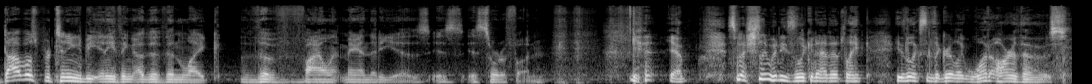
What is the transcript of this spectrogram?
Davos pretending to be anything other than like the violent man that he is is is sort of fun. Yeah, yep. Especially when he's looking at it like he looks at the girl like, "What are those?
